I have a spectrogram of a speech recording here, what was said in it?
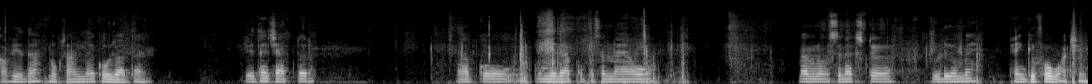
काफ़ी ज़्यादा नुकसानदायक हो जाता है। ये था चैप्टर आपको, उम्मीद है आपको पसंद आया होगा। मैं मिलूँगा नेक्स्ट वीडियो में। Thank you for watching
